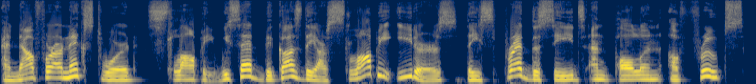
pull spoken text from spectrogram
And now for our next word, sloppy. We said because they are sloppy eaters, they spread the seeds and pollen of fruits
